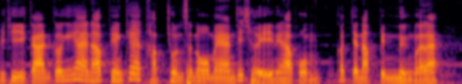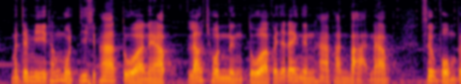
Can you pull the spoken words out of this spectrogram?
วิธีการก็ง่ายๆนะครับ เพียงแค่ขับชนสโนว์แมนเฉยๆนะครับผมก็จะนับเป็น 1 แล้วนะ มันจะมีทั้งหมด 25 ตัวนะครับ แล้วชน 1 ตัวก็จะได้เงิน 5,000 บาทนะครับ ซึ่งผมไป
